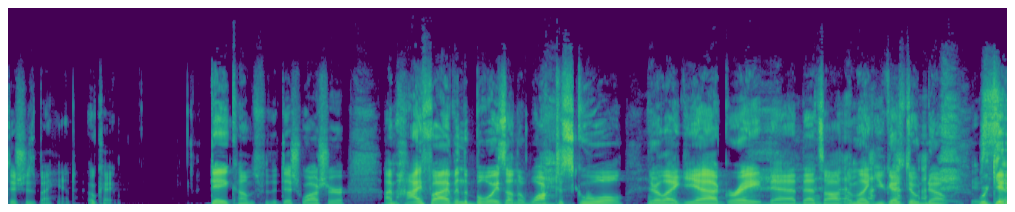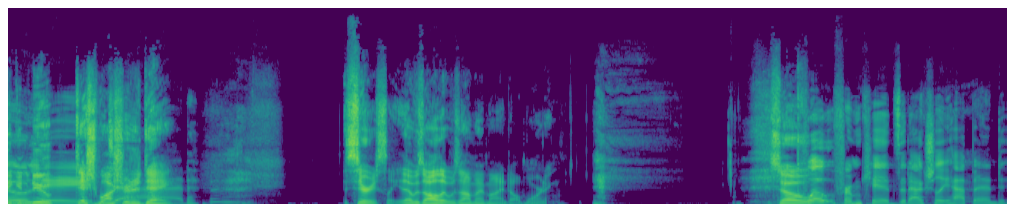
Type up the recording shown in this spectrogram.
dishes by hand. Okay. Day comes for the dishwasher. I'm high fiving the boys on the walk to school. They're like, yeah, great, dad. That's awesome. I'm like, you guys don't know. You're We're getting so a new lame, dishwasher today. Seriously, that was all that was on my mind all morning. So, Quote from kids that actually happened.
